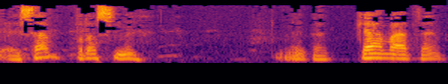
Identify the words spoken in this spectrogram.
ऐसा प्रश्न। कहा, क्या बात है?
